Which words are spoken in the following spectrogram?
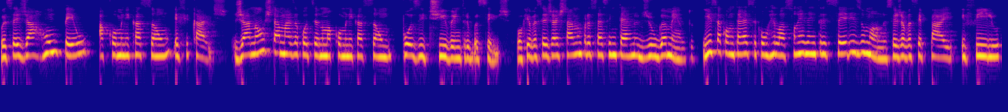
você já rompeu a comunicação eficaz. Já não está mais acontecendo uma comunicação positiva entre vocês, porque você já está num processo interno de julgamento. Isso acontece com relações entre seres humanos, seja você pai e filho,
